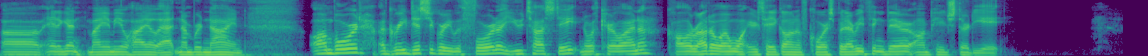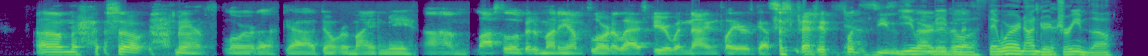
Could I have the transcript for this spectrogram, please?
Uh, and again, Miami, Ohio at number nine. On board, agree, disagree with Florida, Utah State, North Carolina, Colorado. I want your take on, of course, but everything there on page 38. Um, so man, Florida, God, don't remind me. Um, lost a little bit of money on Florida last year when nine players got suspended before yeah, the season you started. You and me both. They were an under dream though.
